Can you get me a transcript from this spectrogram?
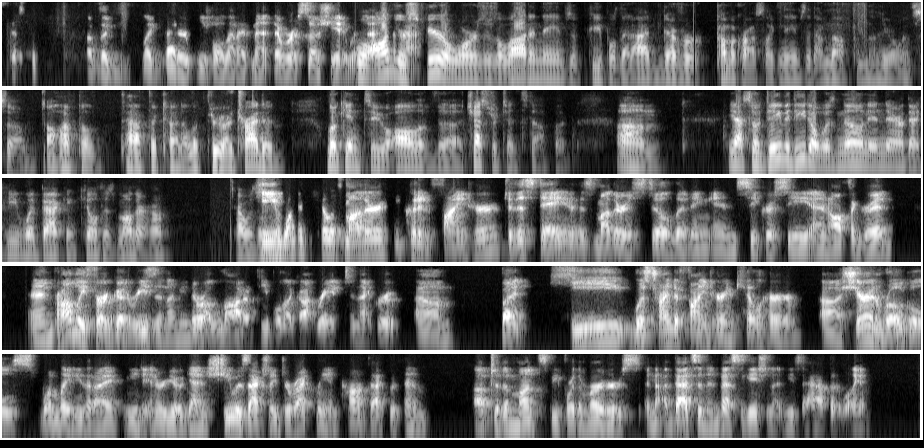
of the like better people that I've met that were associated with Well, that. on your Spirit Wars, there's a lot of names of people that I've never come across, like names that I'm not familiar with. So I'll have to have to kind of look through. I tried to look into all of the Chesterton stuff, but um, yeah. So Davidito was known in there that he went back and killed his mother, huh? That was he wanted to kill his mother. He couldn't find her. To this day, his mother is still living in secrecy and off the grid, and probably for a good reason. I mean, there were a lot of people that got raped in that group. Um, but he was trying to find her and kill her. Uh, Sharon Rogels, one lady that I need to interview again, she was actually directly in contact with him up to the months before the murders, and that's an investigation that needs to happen, William,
